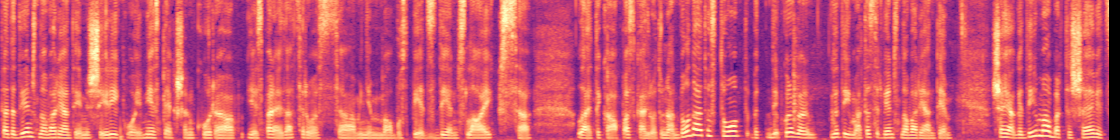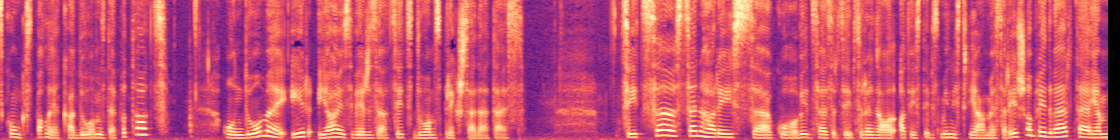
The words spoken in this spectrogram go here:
Tātad viens no variantiem ir šī rīkojuma iesniegšana, kur, ja es pareizi atceros, viņam vēl būs piecas dienas laiks lai paskaidrotu un atbildētu uz to. Bet, jebkurā gadījumā, tas ir viens no variantiem. Šajā gadījumā Bartaševits kungs paliek kā domas deputāts, un domai ir jāizvirza cits domas priekšsēdētājs. Cits scenārijs, ko vidas aizsardzības un reģionāla attīstības ministrijā mēs arī šobrīd vērtējam,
